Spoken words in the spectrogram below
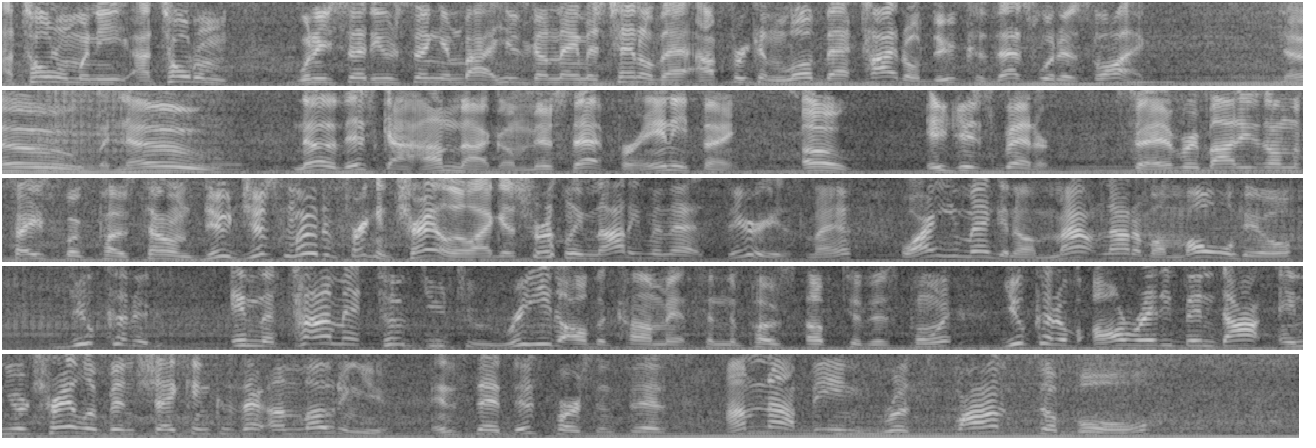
I told him when he, I told him when he said he was thinking about he was gonna name his channel that, I freaking love that title, dude, because that's what it's like. No, but no, no, this guy, I'm not gonna miss that for anything. Oh, it gets better. So everybody's on the Facebook post telling them, dude, just move the freaking trailer. Like it's really not even that serious, man. Why are you making a mountain out of a molehill? You could have, in the time it took you to read all the comments in the post up to this point, you could have already been docked and your trailer been shaking because they're unloading you. Instead, this person says, I'm not being responsible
